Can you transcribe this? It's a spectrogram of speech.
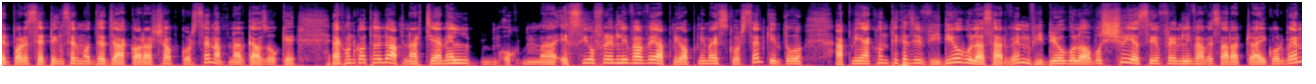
এরপরে সেটিংসের মধ্যে যা করার সব করছেন, আপনার কাজ ওকে এখন কথা হলো আপনার চ্যানেল এসিও ফ্রেন্ডলিভাবে আপনি অপটিমাইজ করছেন, কিন্তু আপনি এখন থেকে যে ভিডিওগুলো সারবেন ভিডিওগুলো অবশ্যই এসিও ফ্রেন্ডলিভাবে সারা ট্রাই করবেন,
